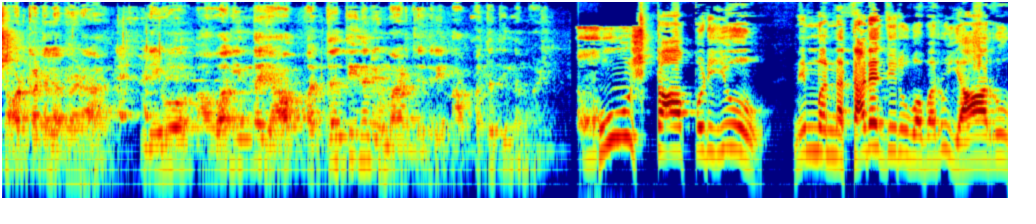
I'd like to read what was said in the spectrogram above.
ಶಾರ್ಟ್ ಕಟ್ ಎಲ್ಲ ಬೇಡ. ನೀವು ಅವಾಗಿಂದ ಯಾವ ಪದ್ಧತಿಯಿಂದ ನೀವು ಮಾಡ್ತಿದ್ರಿ ಆ ಪದ್ಧತಿಯಿಂದ ಮಾಡಿ. ಹೂ ಸ್ಟಾಪ್ಡ್ ಯು ನಿಮ್ಮನ್ನ ತಡೆದಿರುವವರು ಯಾರು?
